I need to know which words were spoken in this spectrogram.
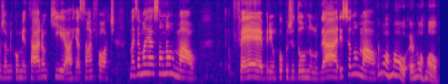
já me comentaram que a reação é forte, mas é uma reação normal febre, um pouco de dor no lugar, isso é normal? É normal, é normal,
